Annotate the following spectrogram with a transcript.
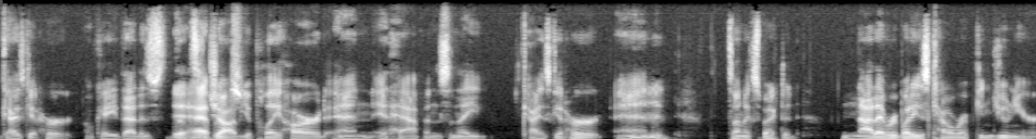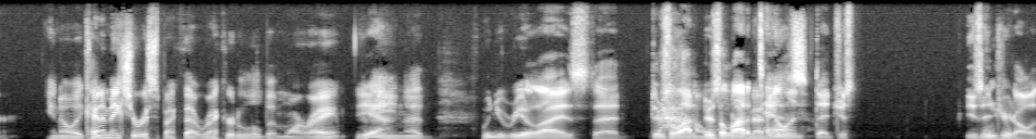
guys get hurt. Okay, that is that's a job. You play hard, and it happens, and they guys get hurt, and Mhm. it, it's unexpected. Not everybody is Cal Ripken Jr. You know, it kind of makes you respect that record a little bit more, right? Yeah. I mean, that When you realize that there's a lot of there's a lot of that talent is. that just is injured all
